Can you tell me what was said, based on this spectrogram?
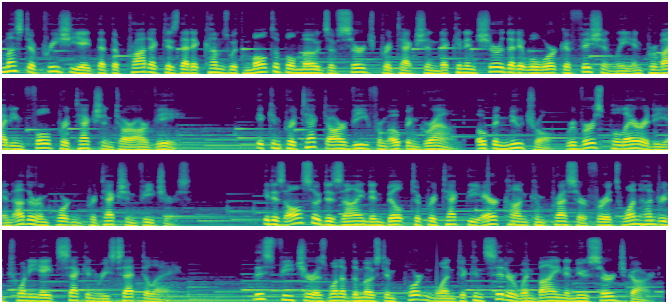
You must appreciate that the product is that it comes with multiple modes of surge protection that can ensure that it will work efficiently in providing full protection to our RV. It can protect RV from open ground, open neutral, reverse polarity and other important protection features. It is also designed and built to protect the aircon compressor for its 128 second reset delay. This feature is one of the most important one to consider when buying a new surge guard.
